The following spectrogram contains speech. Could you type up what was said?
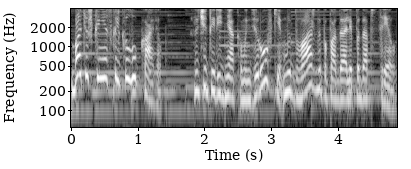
Батюшка несколько лукавил. За четыре дня командировки мы дважды попадали под обстрел.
